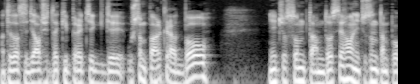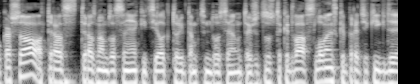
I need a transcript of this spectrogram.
A to je zase ďalší taký pretek, kde už som párkrát bol, niečo som tam dosiahol, niečo som tam pokašal a teraz, teraz mám zase nejaký cieľ, ktorý tam chcem dosiahnuť. Takže to sú také dva slovenské preteky, kde,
